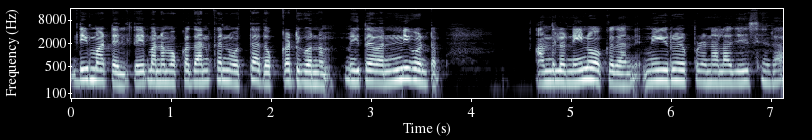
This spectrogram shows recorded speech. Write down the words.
డిమార్ట్ వెళ్తే మనం ఒక్కదానికని వస్తే అది ఒక్కటి కొన్నాం మిగతావన్నీ కొంటాం. అందులో నేను ఒక్కదాన్ని. మీరు ఎప్పుడైనా అలా చేసినరా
